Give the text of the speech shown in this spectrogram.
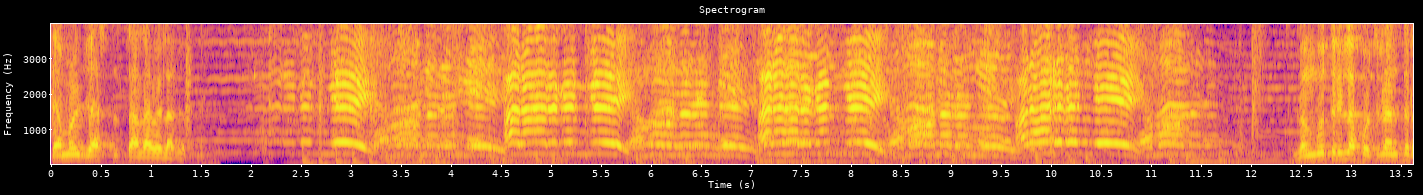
त्यामुळे जास्त चालावे लागत नाही. गंगोत्रीला पोचल्यानंतर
